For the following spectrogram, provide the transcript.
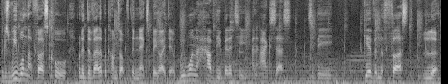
Because we want that first call when a developer comes up with the next big idea. We want to have the ability and access to be given the first look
